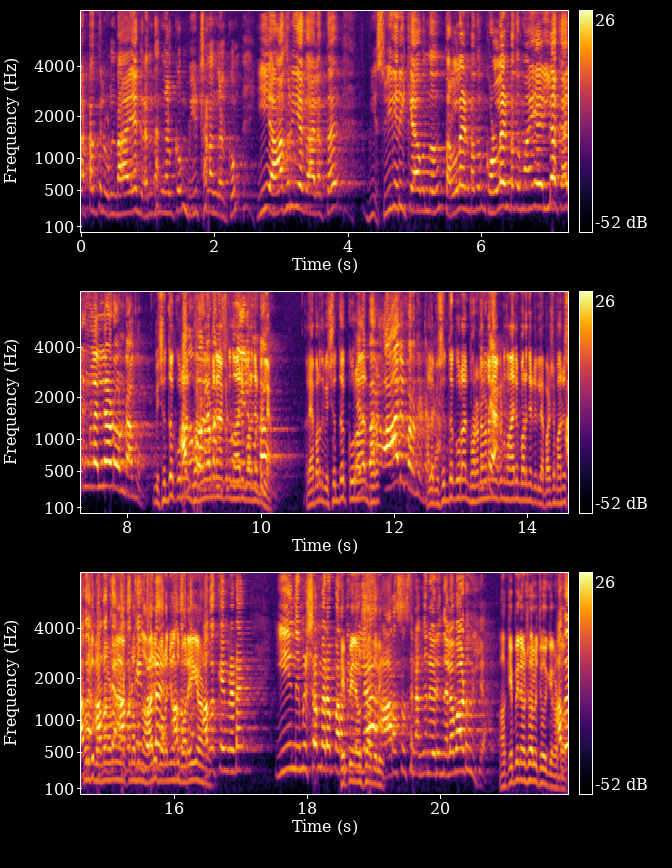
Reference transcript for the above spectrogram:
ഘട്ടത്തിലുണ്ടായ ഗ്രന്ഥങ്ങൾക്കും വീക്ഷണങ്ങൾക്കും ഈ ആധുനിക കാലത്ത് സ്വീകരിക്കാവുന്നതും തള്ളേണ്ടതും കൊള്ളേണ്ടതുമായ എല്ലാ കാര്യങ്ങളും എല്ലായിടും ഉണ്ടാകും. വിശുദ്ധ ഖുർആൻ പറഞ്ഞിട്ടില്ല. ഉണ്ടാവും. പറഞ്ഞു വിശുദ്ധ ഖുർആൻ ആരും പറഞ്ഞിട്ടില്ല. അല്ല വിശുദ്ധ ഖുർആൻ ആരും പറഞ്ഞിട്ടില്ല. പക്ഷെ മനുസ്മൃതി അതൊക്കെ- ഭരണഘടനയാക്കണമെന്ന് ആര് പറഞ്ഞു എന്ന് പറയുകയാണ്. അതൊക്കെ ഇവരുടെ ഈ നിമിഷം വരെ പറഞ്ഞിട്ടില്ല. ആർ എസ് എസിന് അങ്ങനെ ഒരു നിലപാടും ഇല്ല. അത്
